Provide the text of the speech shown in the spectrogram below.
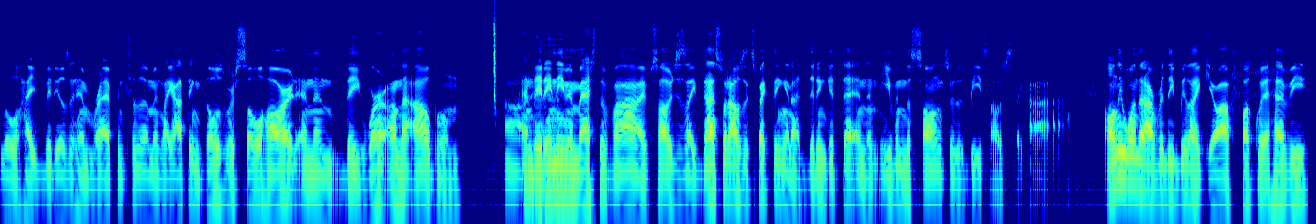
little hype videos of him rapping to them and like I think those were so hard and then they weren't on the album Oh, and they yeah. didn't even match the vibe. So I was just like that's what I was expecting and I didn't get that and then even the songs or the beats I was just like ah. Only one that I really be like yo I fuck with heavy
